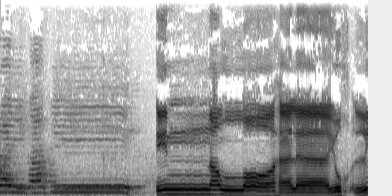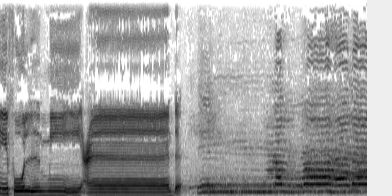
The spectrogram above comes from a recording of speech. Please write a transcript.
ريب فيه إن الله لا يخلف الميعاد إن الله لا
